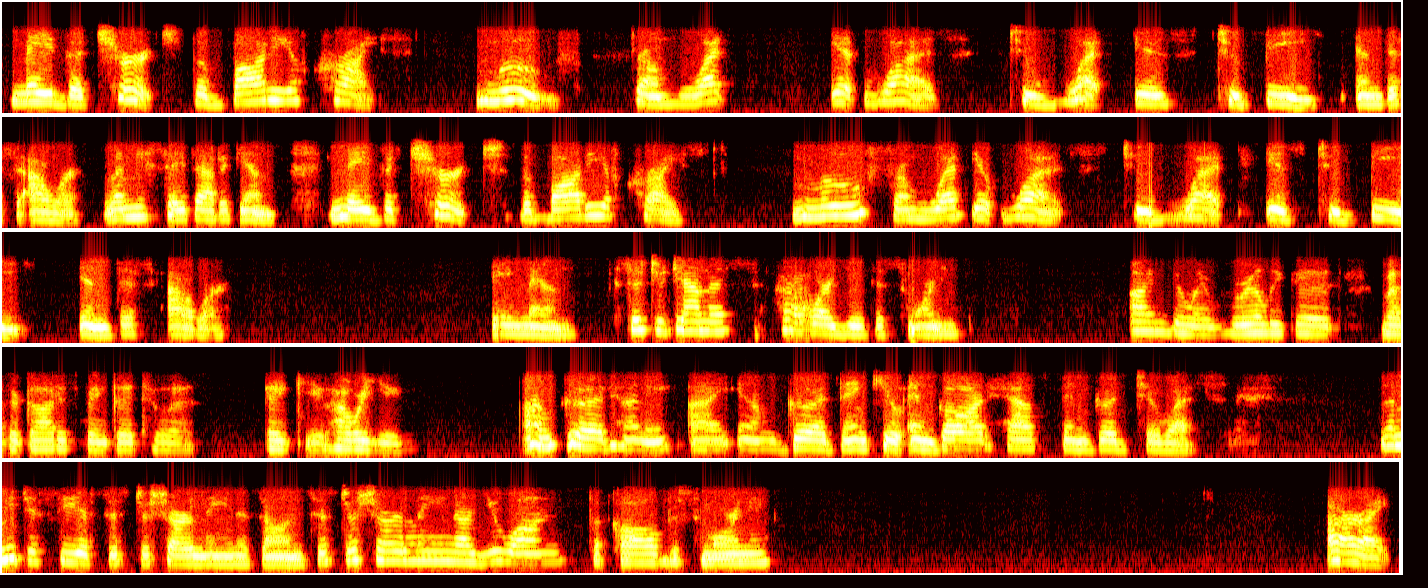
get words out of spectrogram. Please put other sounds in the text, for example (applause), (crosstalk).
May the church, the body of Christ, move from what it was to what is to be in this hour. Let me say that again. May the church, the body of Christ, move from what it was to what is to be in this hour. Amen. Sister Janice, how are you this morning? I'm doing really good. Mother God has been good to us. Thank you. How are you? I'm good, honey. I am good. Thank you. And God has been good to us. Let me just see if Sister Charlene is on. Sister Charlene, are you on the call this morning? All right.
